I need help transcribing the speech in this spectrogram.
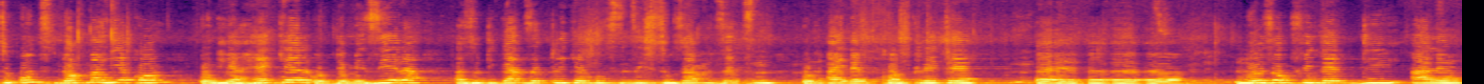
zu uns nochmal hier kommt und Herr Henkel und de Maizière, also die ganze Clique mussten sich zusammensetzen und eine konkrete äh, äh, äh, Lösung finden, die alle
